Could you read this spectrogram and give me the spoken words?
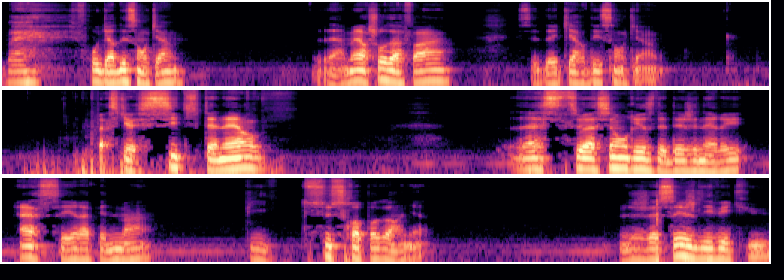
ben, il faut garder son calme. La meilleure chose à faire, c'est de garder son calme. Parce que si tu t'énerves, la situation risque de dégénérer assez rapidement, puis tu seras pas gagnant. Je sais, je l'ai vécu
